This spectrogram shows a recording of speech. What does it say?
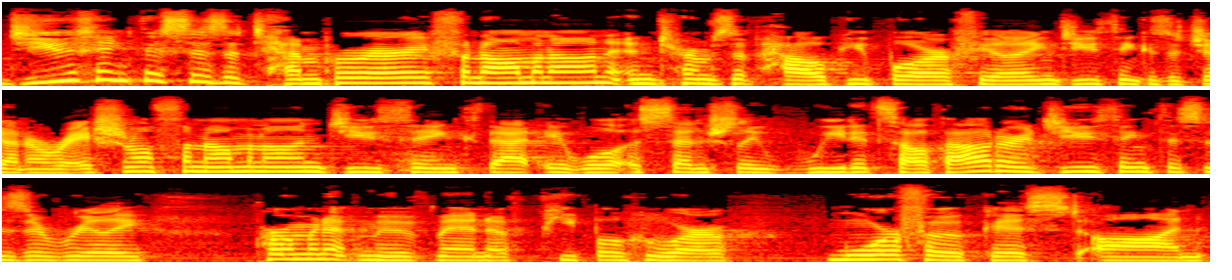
do you think this is a temporary phenomenon in terms of how people are feeling? Do you think it's a generational phenomenon? Do you think that it will essentially weed itself out? Or do you think this is a really permanent movement of people who are more focused on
